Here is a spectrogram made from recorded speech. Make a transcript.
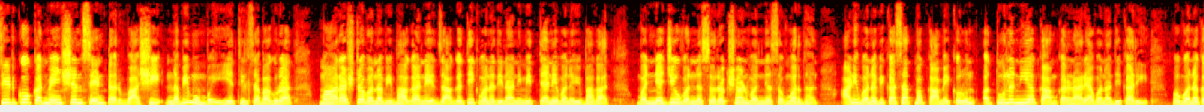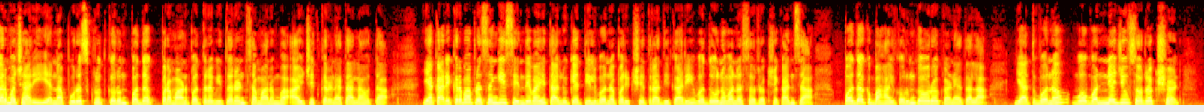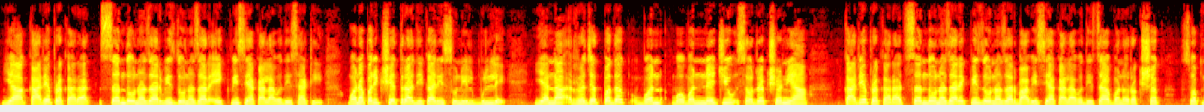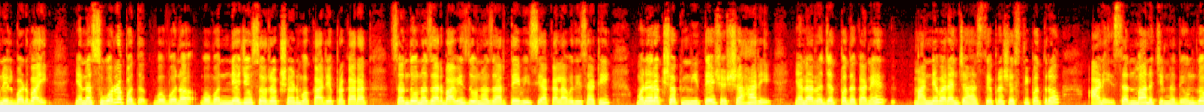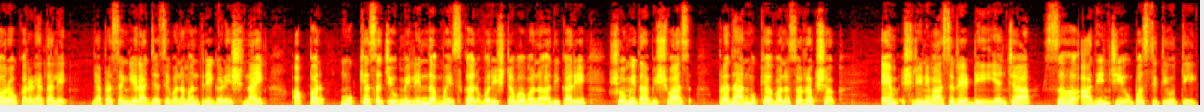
CIDCO convention centre Vashi Navi Mumbai येथील सभागृहात Maharashtra one विभागाने जागतिक वनदिनानिमित्ताने वनविभागात वन्यजीव वन्य संरक्षण वन्य संवर्धन आणि वनविकासात्मक कामे करून अतुलनीय काम करणाऱ्या वनाधिकारी व वनकर्मचारी यांना पुरस्कृत करून पदक प्रमाणपत्र वितरण समारंभ आयोजित करण्यात आला होता. या कार्यक्रमाप्रसंगी सिंदेवाही तालुक्यातील वन परिक्षेत्राधिकारी व दोन वनसंरक्षकांचा पदक बहाल करून गौरव करण्यात आला. यात वन व वन्यजीव संरक्षण या कार्यप्रकारात सन दोन हजार वीस दोन हजार एकवीस या कालावधीसाठी वनपरिक्षेत्र अधिकारी सुनील बुल्ले यांना रजत पदक वन व वन्यजीव संरक्षण या कार्यप्रकारात सन दोन हजार एकवीस दोन हजार बावीस या कालावधीचा वनरक्षक स्वप्नील बडबाई यांना सुवर्णपदक व वन व वन्यजीव संरक्षण व कार्यप्रकारात सन दोन हजार बावीस दोन हजार तेवीस या कालावधीसाठी वनरक्षक नितेश शहारे यांना रजत पदकाने मान्यवरांच्या हस्ते प्रशस्तीपत्र आणि सन्मानचिन्ह देऊन गौरव करण्यात आले. या प्रसंगी राज्याचे वनमंत्री गणेश नाईक अप्पर मुख्य सचिव मिलिंद म्हैसकर वरिष्ठ व वन अधिकारी शोमिता विश्वास प्रधान मुख्य वनसंरक्षक एम श्रीनिवास रेड्डी यांच्यासह आदींची उपस्थिती होती.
